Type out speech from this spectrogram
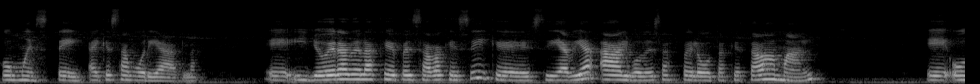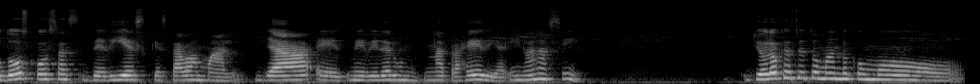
como esté, hay que saborearla. Eh, y yo era de las que pensaba que sí, que si había algo de esas pelotas que estaba mal, eh, o dos cosas de diez que estaban mal, ya eh, mi vida era una tragedia. Y no es así. Yo lo que estoy tomando como,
